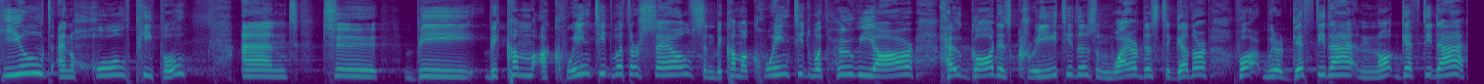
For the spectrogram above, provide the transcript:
healed and whole people and to be, become acquainted with ourselves and become acquainted with who we are, how God has created us and wired us together, what we're gifted at and not gifted at.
